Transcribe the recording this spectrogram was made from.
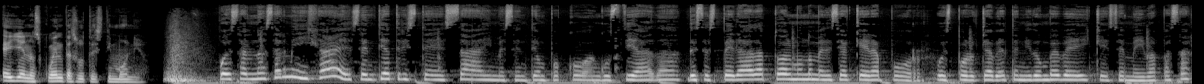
ella nos cuenta su testimonio. Pues al nacer mi hija eh, sentía tristeza y me sentía un poco angustiada, desesperada. Todo el mundo me decía que era por, pues porque había tenido un bebé y que se me iba a pasar.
